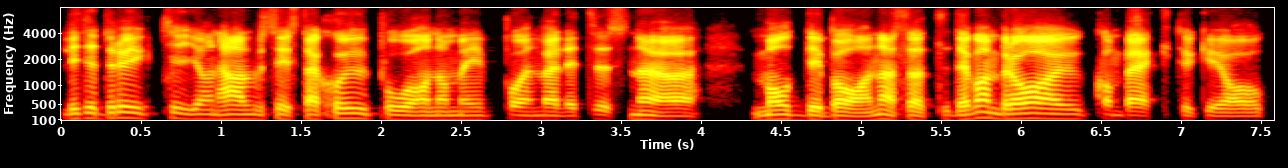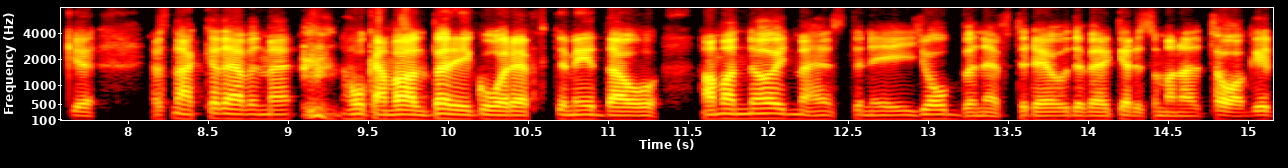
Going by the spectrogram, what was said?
lite drygt 10,5 sista sju på honom på en väldigt snömoddig bana. Så att det var en bra comeback tycker jag. Och eh, jag snackade även med Håkan Wallberg igår eftermiddag och han var nöjd med hästen i jobben efter det och det verkade som han hade tagit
